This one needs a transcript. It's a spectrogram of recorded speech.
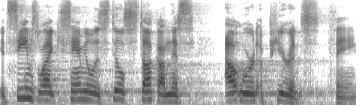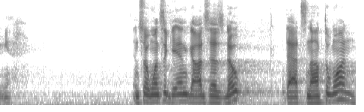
It seems like Samuel is still stuck on this outward appearance thing. And so once again, God says, Nope, that's not the one.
